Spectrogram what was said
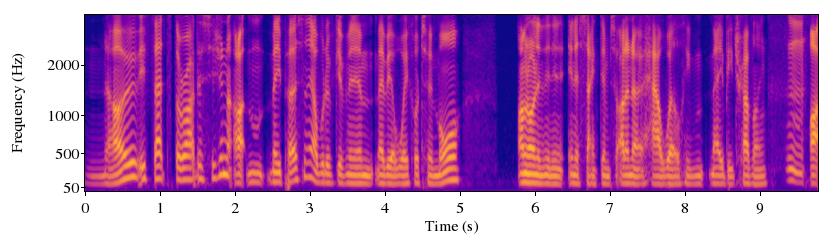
know if that's the right decision. I, m- me personally, I would have given him maybe a week or two more. I'm not in the inner sanctum, so I don't know how well he may be traveling. Mm. I,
